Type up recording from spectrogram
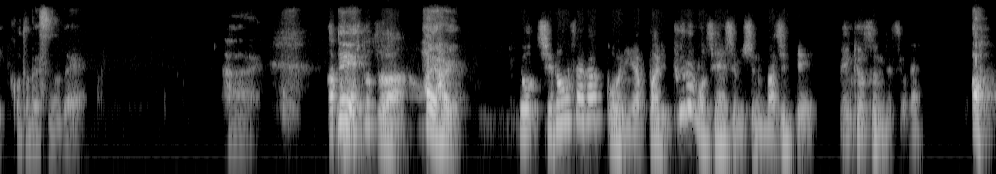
いことですので、はい、あともう一つは、はいはい指導者学校にやっぱりプロの選手も一緒に混じって勉強するんですよね。あ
